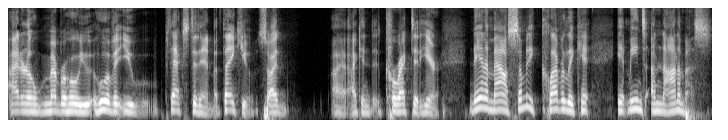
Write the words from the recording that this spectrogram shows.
I don't know, remember who you who of it you texted in, but thank you. So I I, I can correct it here. Nana Mouse, somebody cleverly can it means anonymous.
